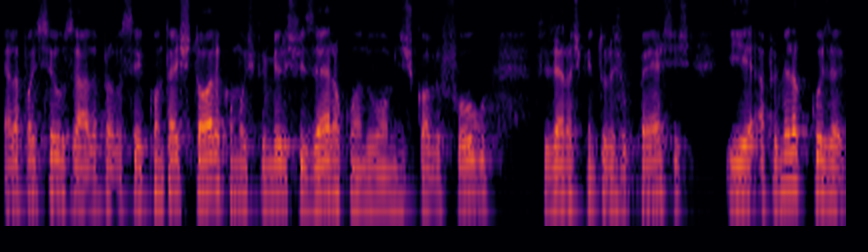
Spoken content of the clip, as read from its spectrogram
ela pode ser usada para você contar a história, como os primeiros fizeram quando o homem descobre o fogo, fizeram as pinturas rupestres, e a primeira coisa,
